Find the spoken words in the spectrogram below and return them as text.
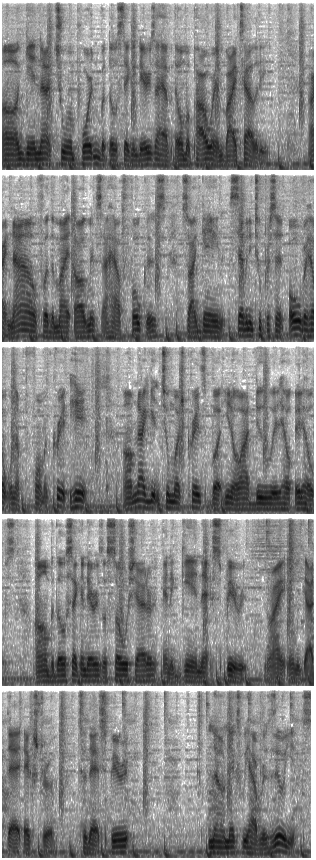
Uh, again, not too important, but those secondaries I have Ailment Power and Vitality. All right, now for the might augments, I have focus. So I gain 72% overhealth when I perform a crit hit. I'm not getting too much crits, but you know I do. It help. It helps. Um, but those secondaries are soul shatter, and again that spirit, all right? And we got that extra to that spirit. Now next we have resilience.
